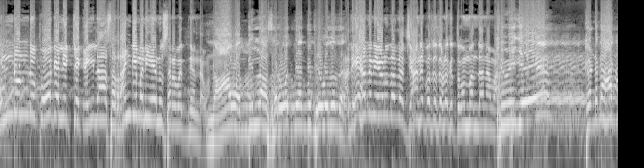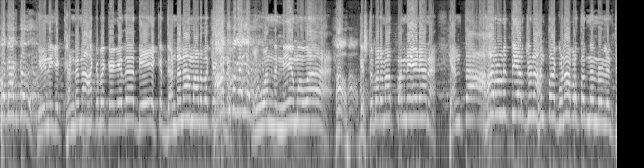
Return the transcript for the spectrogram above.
ಉಂಡುಂಡು ಹೋಗಲಿಕ್ಕೆ ಕೈಲಾಸ ರಂಡಿ ಮನೆಯೇನು ಸರ್ವಜ್ಞ ಅಂದವ? ನಾವು ಅಂದಿಲ್ಲ ಸರ್ವಜ್ಞ ಅಂದಿದ್ದು ಹೇಳುದದ. ಅದೇ ಅದನ್ನ ಹೇಳುದದ. ಜಾನಪದದೊಳಗೆ ತಗೊಂಬಂದನವ. ಕಿವಿಗೆ ಖಂಡನ ಹಾಕ್ಬೇಕಾಗ್ತದ. ಕಿರಣಿಗೆ ಖಂಡನ ಹಾಕಬೇಕಾಗ್ಯದ ದೇಹಕ್ಕೆ ದಂಡನ ಮಾಡಬೇಕಾಗ್ಯದ. ಈ ಇವೊಂದು ನಿಯಮವ. ಕೃಷ್ಣ ಪರಮಾತ್ಮ ಅದನ್ನೇ ಹೇಳ್ಯಾನ. ಎಂತ ಆಹಾರ ಉಣತಿ ಅರ್ಜುನ ಅಂತ ಗುಣ ಬರ್ತದ ನೋಡ್ಲಿ ಅಂತ.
